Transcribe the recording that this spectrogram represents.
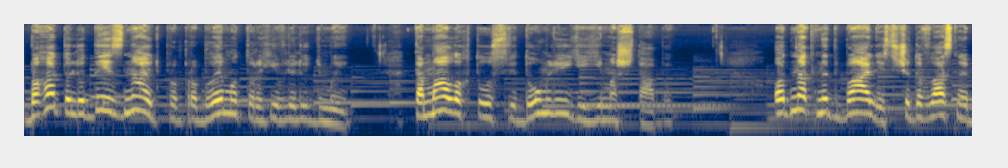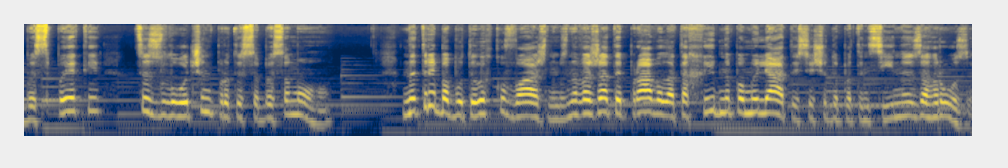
Багато людей знають про проблему торгівлі людьми, та мало хто усвідомлює її масштаби. Однак недбалість щодо власної безпеки це злочин проти себе самого. Не треба бути легковажним, зневажати правила та хибно помилятися щодо потенційної загрози.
